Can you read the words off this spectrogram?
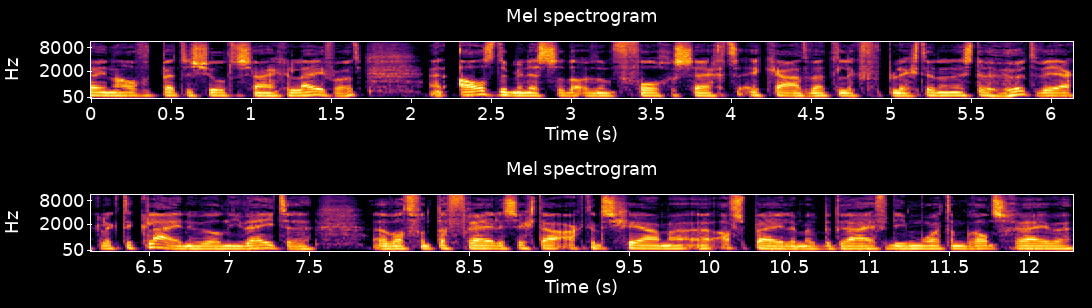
2,5 petajoule te zijn geleverd. En als de minister dan vervolgens zegt, ik ga het wettelijk verplichten, dan is de hut werkelijk te klein. U wil niet weten uh, wat voor tafereelen zich daar achter de schermen uh, afspelen met bedrijven die moord en brand schreeuwen.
